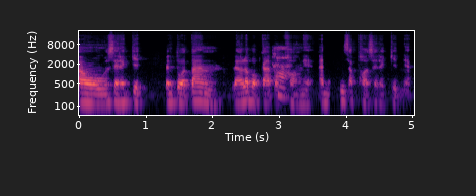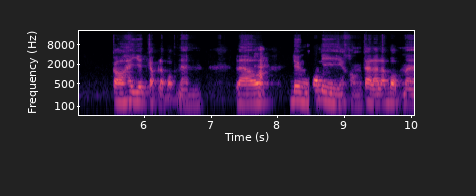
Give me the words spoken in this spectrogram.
เอาเศรษฐกิจเป็นตัวตั้ง แล้วระบบการปกค่ะครองเนี่ยอันที่ซัพพอร์ตเศรษฐกิจเนี่ยก็ให้ยึดกับระบบนั้น แล้วค่ะดึงข้อดีของแต่ละระบบมา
